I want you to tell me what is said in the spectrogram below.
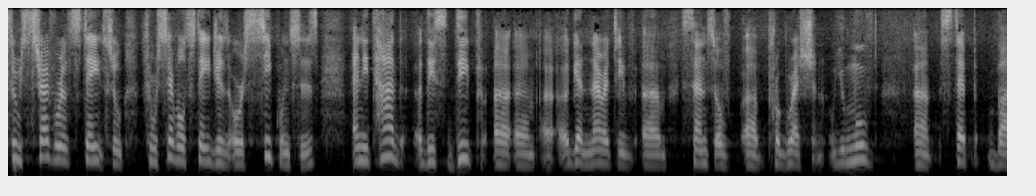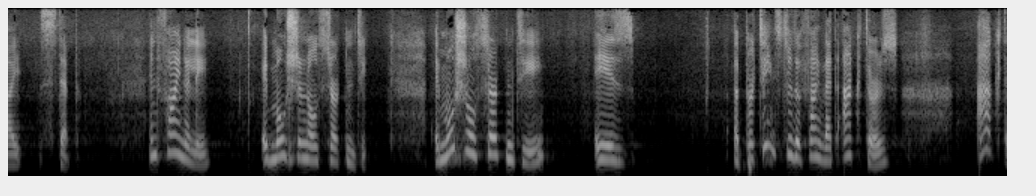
through several stages so through several stages or sequences and it had this deep uh, um, uh, again narrative um, sense of uh, progression. You moved uh, step by step. And finally emotional certainty. Emotional certainty is uh, pertains to the fact that actors act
